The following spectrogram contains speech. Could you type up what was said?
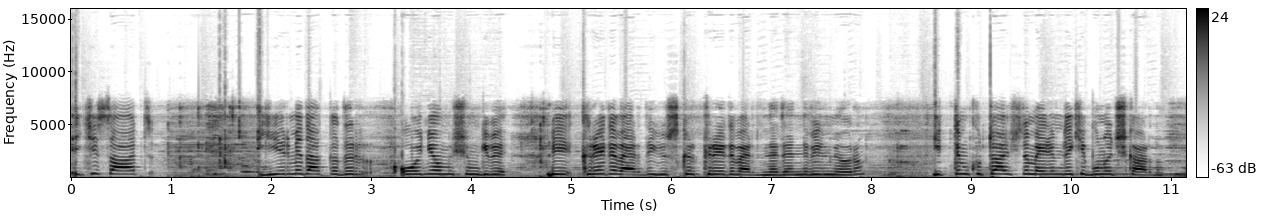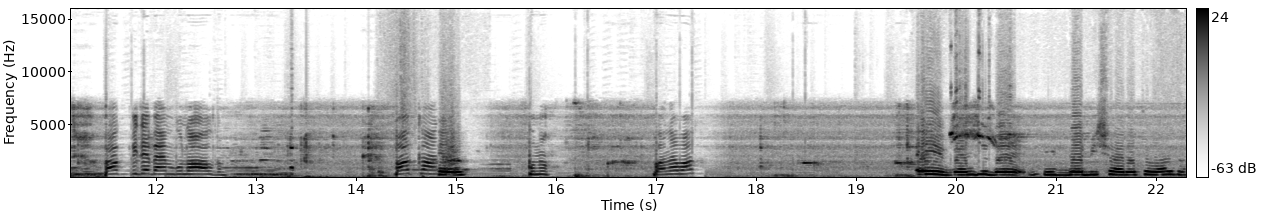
2 saat 20 dakikadır oynuyormuşum gibi bir kredi verdi. 140 kredi verdi. Nedenini bilmiyorum. Gittim kutu açtım elimdeki bunu çıkardım. Bak bir de ben bunu aldım. Bak kanka bunu. Bana bak. Ey bence de bir de bir işareti var da.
